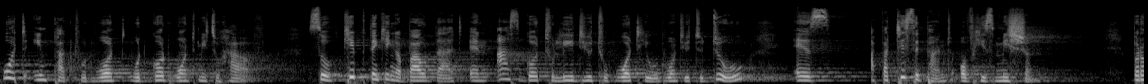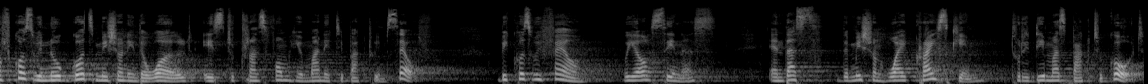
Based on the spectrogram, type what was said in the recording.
what impact would, what, would God want me to have? So keep thinking about that and ask God to lead you to what He would want you to do as a participant of His mission. But of course, we know God's mission in the world is to transform humanity back to Himself because we fail. We are sinners. And that's the mission why Christ came to redeem us back to God.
